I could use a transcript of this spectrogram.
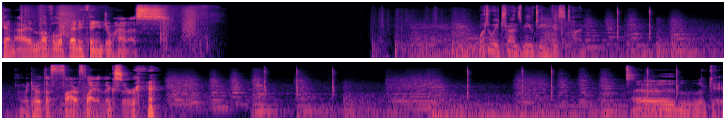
Can I level up anything, Johannes? What are we transmuting this time? We do with the Firefly Elixir. uh, okay.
